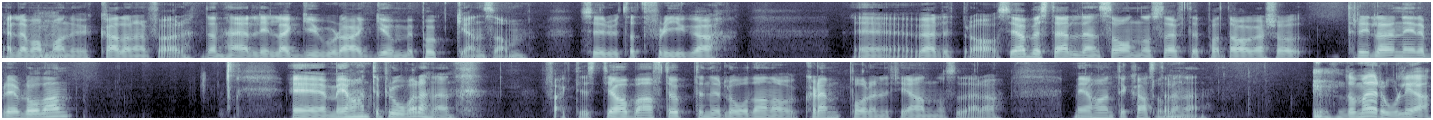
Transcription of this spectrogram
Eller vad Mm. man nu kallar den för. Den här lilla gula gummipucken som ser ut att flyga eh, väldigt bra. Så jag beställde en sån och så efter ett par dagar så trillade den ner i brevlådan. Eh, men jag har inte provat den än. Faktiskt. Jag har bara haft upp den i lådan och klämt på den lite grann och sådär. Men jag har inte kastat De den än. De är roliga,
